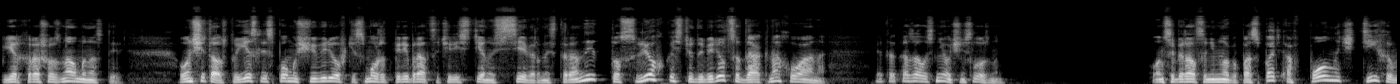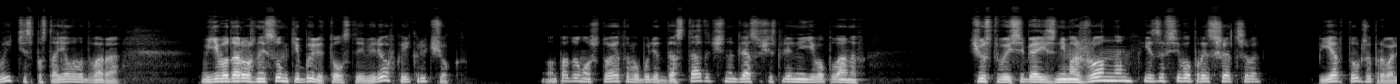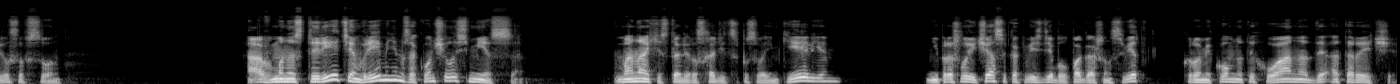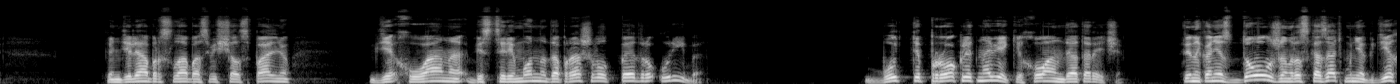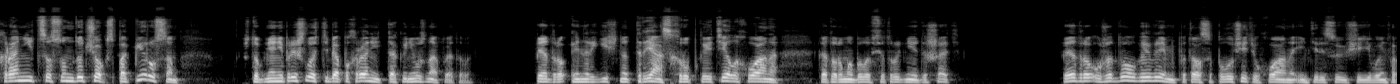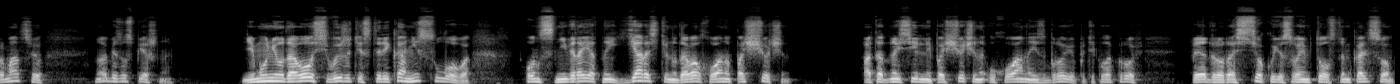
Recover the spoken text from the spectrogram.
Пьер хорошо знал монастырь. Он считал, что если с помощью веревки сможет перебраться через стену с северной стороны, то с легкостью доберется до окна Хуана. Это оказалось не очень сложным. Он собирался немного поспать, а в полночь тихо выйти с постоялого двора. В его дорожной сумке были толстая веревка и крючок. Он подумал, что этого будет достаточно для осуществления его планов. Чувствуя себя изнеможенным из-за всего происшедшего, Пьер тут же провалился в сон — а в монастыре тем временем закончилась месса. Монахи стали расходиться по своим кельям. Не прошло и часа, как везде был погашен свет, кроме комнаты Хуана де Атаречи. Канделябр слабо освещал спальню, где Хуана бесцеремонно допрашивал Педро Уриба. «Будь ты проклят навеки, Хуан де Атаречи! Ты, наконец, должен рассказать мне, где хранится сундучок с папирусом, — чтобы мне не пришлось тебя похоронить, так и не узнав этого. Педро энергично тряс хрупкое тело Хуана, которому было все труднее дышать. Педро уже долгое время пытался получить у Хуана интересующую его информацию, но безуспешно. Ему не удалось выжать из старика ни слова. Он с невероятной яростью надавал Хуану пощечин. От одной сильной пощечины у Хуана из брови потекла кровь. Педро рассек ее своим толстым кольцом.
